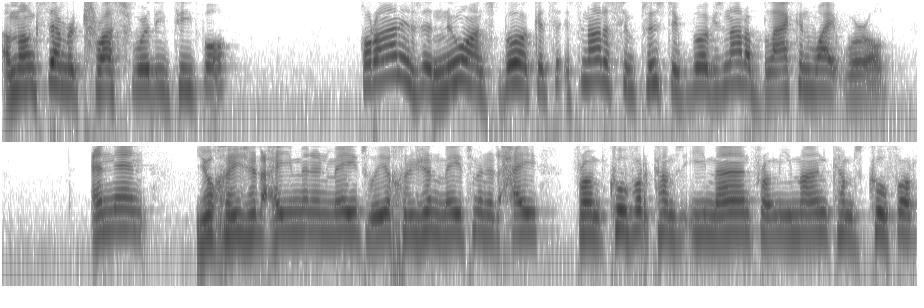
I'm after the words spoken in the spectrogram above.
amongst them are trustworthy people. Quran is a nuanced book. It's, it's not a simplistic book. It's not a black and white world. And then يخرج الحي من الميت ويخرج الميت من الحي from kufr comes iman from iman comes kufr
